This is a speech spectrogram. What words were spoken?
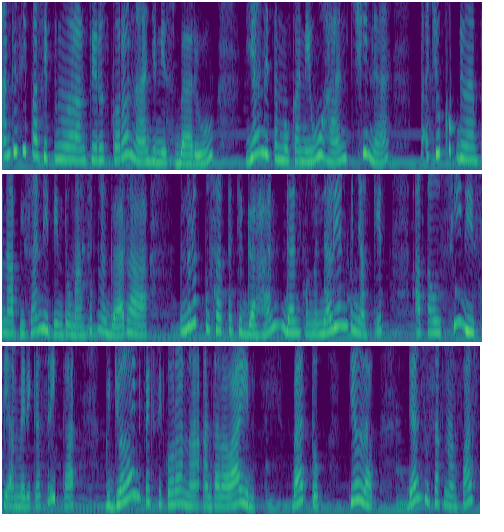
Antisipasi penularan virus corona jenis baru yang ditemukan di Wuhan, Cina tak cukup dengan penapisan di pintu masuk negara. Menurut Pusat Pencegahan dan Pengendalian Penyakit atau CDC Amerika Serikat, gejala infeksi corona antara lain batuk, pilek, dan sesak nafas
